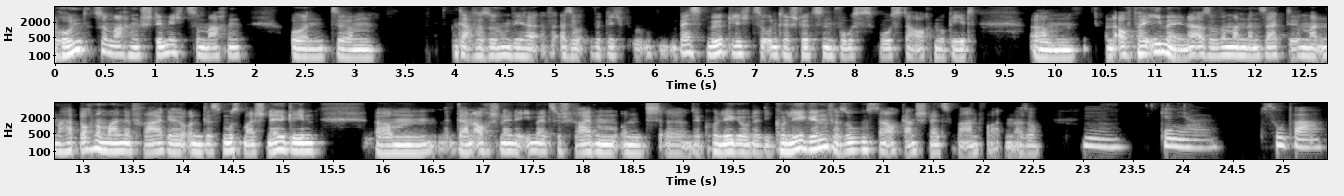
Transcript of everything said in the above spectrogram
rund zu machen, stimmig zu machen. Und ähm, da versuchen wir also wirklich bestmöglich zu unterstützen, wo es wo es da auch nur geht. Ähm, und auch per E-Mail. Ne? Also wenn man dann sagt, man, man hat doch nochmal eine Frage und es muss mal schnell gehen, ähm, dann auch schnell eine E-Mail zu schreiben und äh, der Kollege oder die Kollegin versuchen es dann auch ganz schnell zu beantworten. Also hm, genial. Super.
